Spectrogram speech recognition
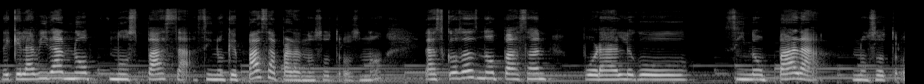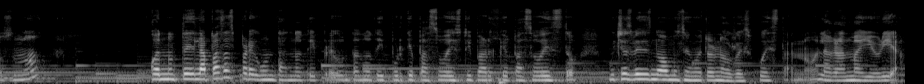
de que la vida no nos pasa, sino que pasa para nosotros, ¿no? Las cosas no pasan por algo, sino para nosotros, ¿no? Cuando te la pasas preguntándote y preguntándote y por qué pasó esto y por qué pasó esto, muchas veces no vamos a encontrar una respuesta, ¿no? La gran mayoría.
